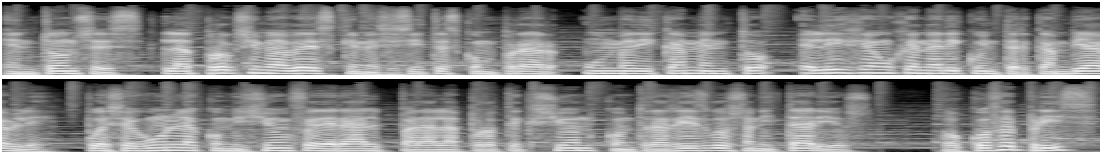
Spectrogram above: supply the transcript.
Entonces, la próxima vez que necesites comprar un medicamento, elige un genérico intercambiable, pues según la Comisión Federal para la Protección contra Riesgos Sanitarios, o COFEPRIS,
